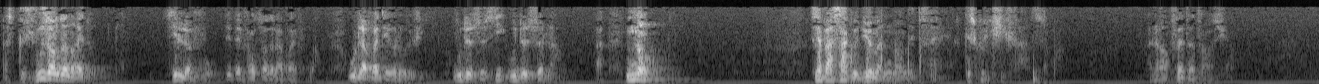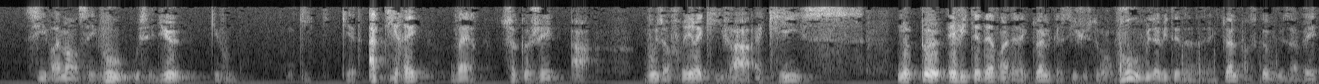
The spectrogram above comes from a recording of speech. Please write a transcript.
Parce que je vous en donnerai d'autres, s'il le faut, des défenseurs de la vraie foi, ou de la vraie théologie, ou de ceci, ou de cela. Non. C'est pas ça que Dieu m'a demandé de faire. Qu'est-ce que j'y fasse Alors faites attention. Si vraiment c'est vous ou c'est Dieu qui, vous, qui, est attiré vers ce que j'ai à vous offrir et qui va, et qui ne peut éviter d'être intellectuel que si justement vous vous évitez d'être intellectuel parce que vous avez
